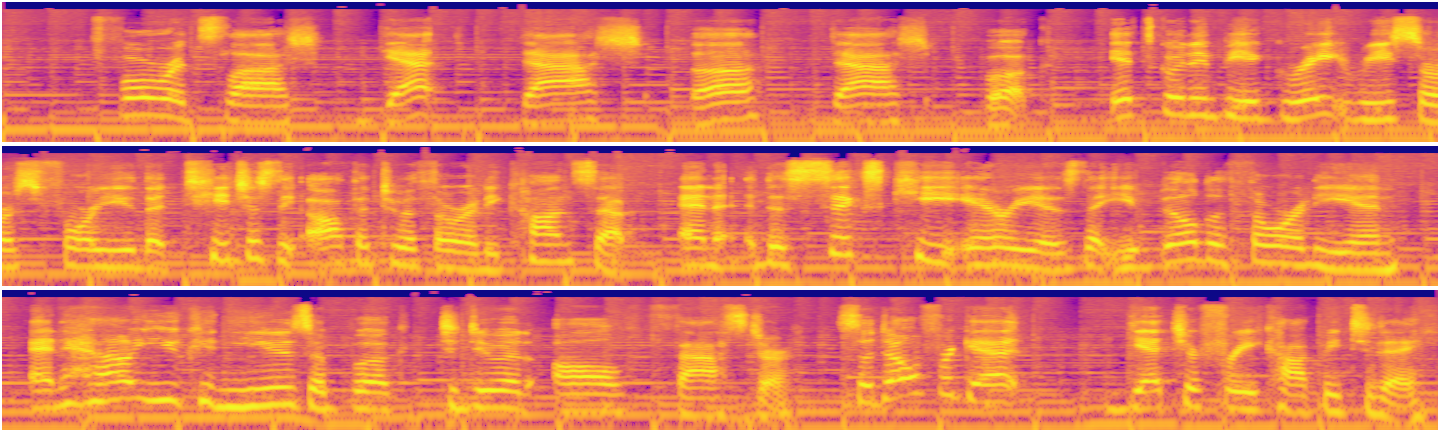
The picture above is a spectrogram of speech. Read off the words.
forward slash get dash the dash book. It's going to be a great resource for you that teaches the author to authority concept and the six key areas that you build authority in and how you can use a book to do it all faster. So don't forget, get your free copy today.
